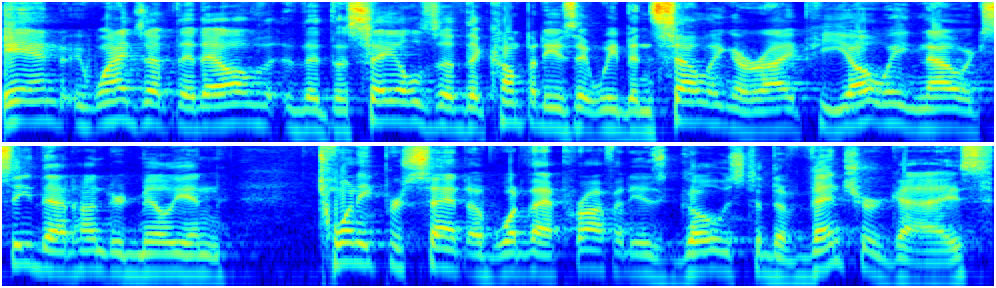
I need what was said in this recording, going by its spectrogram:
and it winds up that, all, that the sales of the companies that we've been selling or IPOing now exceed that 100 million. 20% of what that profit is goes to the venture guys.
